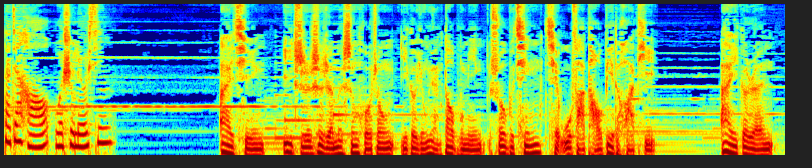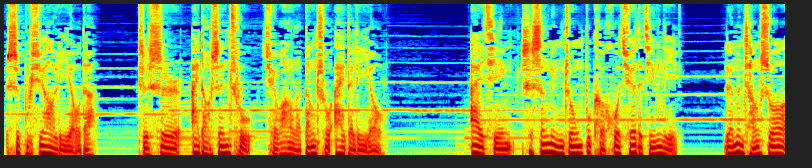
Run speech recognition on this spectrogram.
大家好，我是刘星。爱情一直是人们生活中一个永远道不明、说不清且无法逃避的话题。爱一个人是不需要理由的。只是爱到深处，却忘了当初爱的理由。爱情是生命中不可或缺的经历，人们常说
